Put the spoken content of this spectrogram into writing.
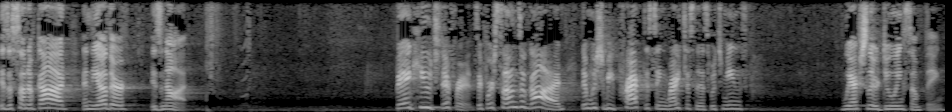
is a son of God, and the other is not. Big, huge difference. If we're sons of God, then we should be practicing righteousness, which means we actually are doing something.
